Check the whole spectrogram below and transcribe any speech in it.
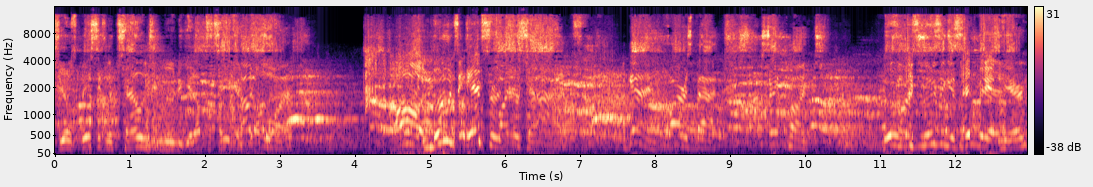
Shields basically challenging Moon to get up to take Another one. Oh, Moon's answering Fires challenge. Again, fires back. Straight punch. Moon is losing his headband here.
